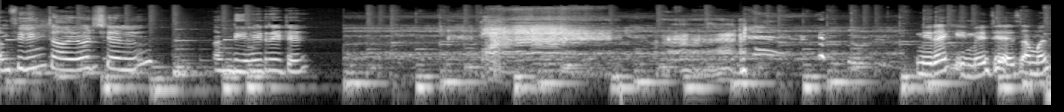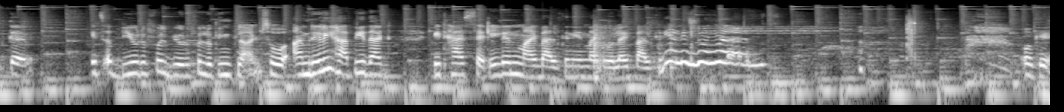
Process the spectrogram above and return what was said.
I'm feeling tired, Shell. I'm dehydrated. मेरा एक इमेज है ऐसा मत कर it's a beautiful beautiful looking plant so i'm really happy that it has settled in my balcony in my low light balcony and it's doing well okay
